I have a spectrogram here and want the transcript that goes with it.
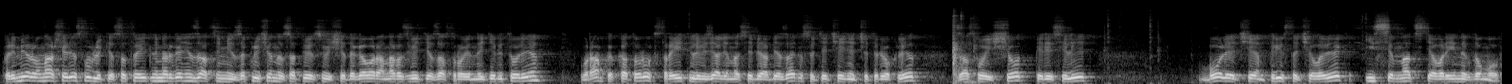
К примеру, в нашей республике со строительными организациями заключены соответствующие договора на развитие застроенной территории, в рамках которых строители взяли на себя обязательство в течение четырех лет за свой счет переселить более чем 300 человек из 17 аварийных домов.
